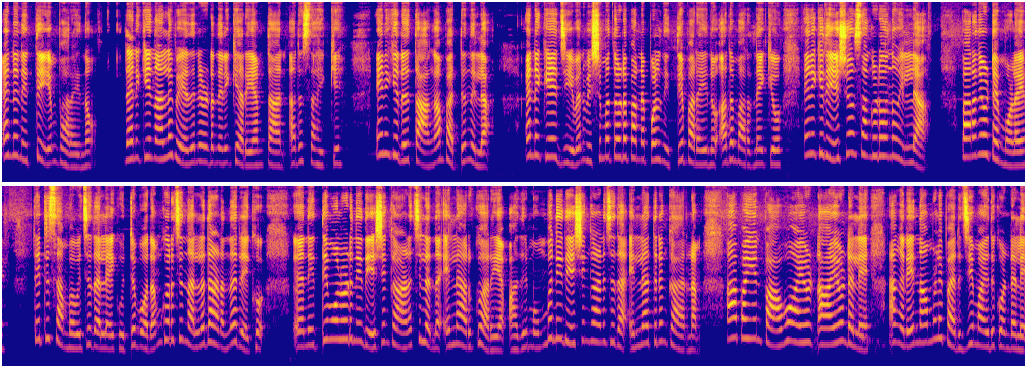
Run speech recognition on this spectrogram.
എന്നെ നിത്യയും പറയുന്നു. തനിക്ക് നല്ല വേദനയുണ്ടെന്ന് എനിക്കറിയാം താൻ അത് സഹിക്ക്. എനിക്കിത് താങ്ങാൻ പറ്റുന്നില്ല എന്നൊക്കെ ജീവൻ വിഷമത്തോടെ പറഞ്ഞപ്പോൾ നിത്യ പറയുന്നു. അത് മറന്നേക്കോ. എനിക്ക് ദേഷ്യവും സങ്കടമൊന്നും ഇല്ല പറഞ്ഞോട്ടെ മോളെ. തെറ്റ് സംഭവിച്ചതല്ലേ? കുറ്റബോധം കുറച്ച് നല്ലതാണെന്ന് രഘു. നിത്യമോളോട് നീ ദേഷ്യം കാണിച്ചില്ലെന്ന് എല്ലാവർക്കും അറിയാം. അതിനു മുമ്പ് നീ ദേഷ്യം കാണിച്ചതാ എല്ലാത്തിനും കാരണം. ആ പയ്യൻ പാവം ആയോ ആയോണ്ടല്ലേ? അങ്ങനെ നമ്മളെ പരിചയമായത് കൊണ്ടല്ലേ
